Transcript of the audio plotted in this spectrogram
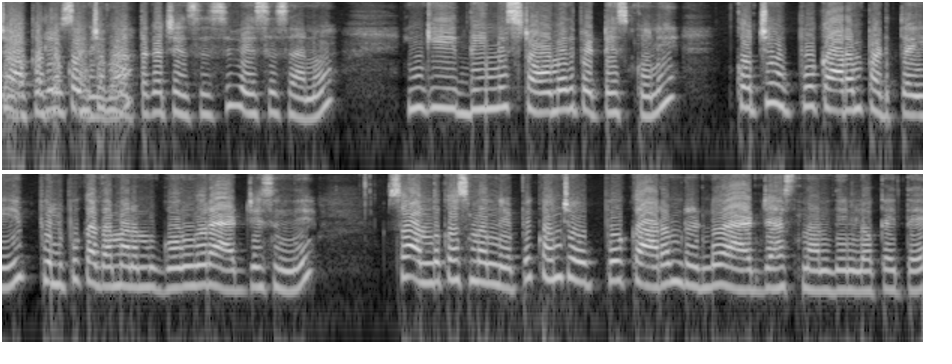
చాపర్లు కొంచెం మెత్తగా చేసేసి వేసేసాను. ఇంక దీన్ని స్టవ్ మీద పెట్టేసుకొని కొంచెం ఉప్పు కారం పడతాయి. పులుపు కదా మనం గోంగూర యాడ్ చేసింది. సో అందుకోసం అని చెప్పి కొంచెం ఉప్పు కారం రెండు యాడ్ చేస్తున్నాను దీనిలోకి అయితే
